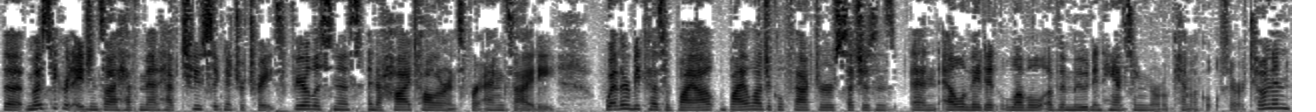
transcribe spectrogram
the most secret agents I have met have two signature traits: fearlessness and a high tolerance for anxiety. Whether because of bio- biological factors such as an elevated level of the mood enhancing neurochemical serotonin,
